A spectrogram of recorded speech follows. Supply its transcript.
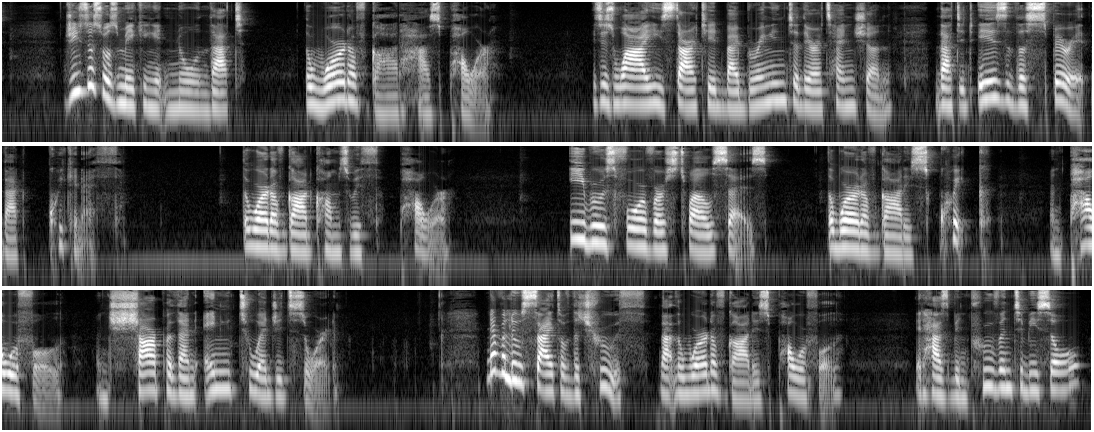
Jesus was making it known that the Word of God has power. It is why he started by bringing to their attention that it is the Spirit that quickeneth. The Word of God comes with power. Hebrews 4, verse 12 says, The Word of God is quick and powerful and sharper than any two edged sword Never lose sight of the truth that the Word of God is powerful. It has been proven to be so,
